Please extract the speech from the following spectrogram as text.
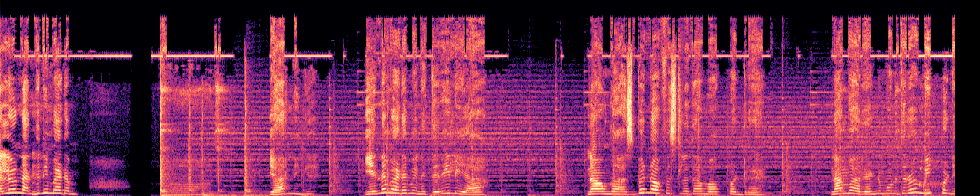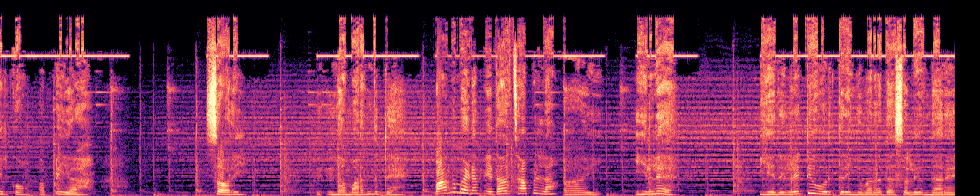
ஹலோ நந்தினி மேடம் யார் நீங்க? என்ன மேடம் எனக்கு தெரியலையா? நான் உங்க ஹஸ்பண்ட் ஆஃபீஸ்ல தான் ஒர்க் பண்றேன். நாம ரெண்டு மூணு தடவை மீட் பண்ணிருக்கோம். அப்படியா? சாரி நான் மறந்துட்டேன். வாங்க மேடம் ஏதாவது சாப்பிடலாம்? இல்ல. என் ரிலேட்டிவ் ஒருத்தர் இங்க வரதா சொல்லியிருந்தாரு.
